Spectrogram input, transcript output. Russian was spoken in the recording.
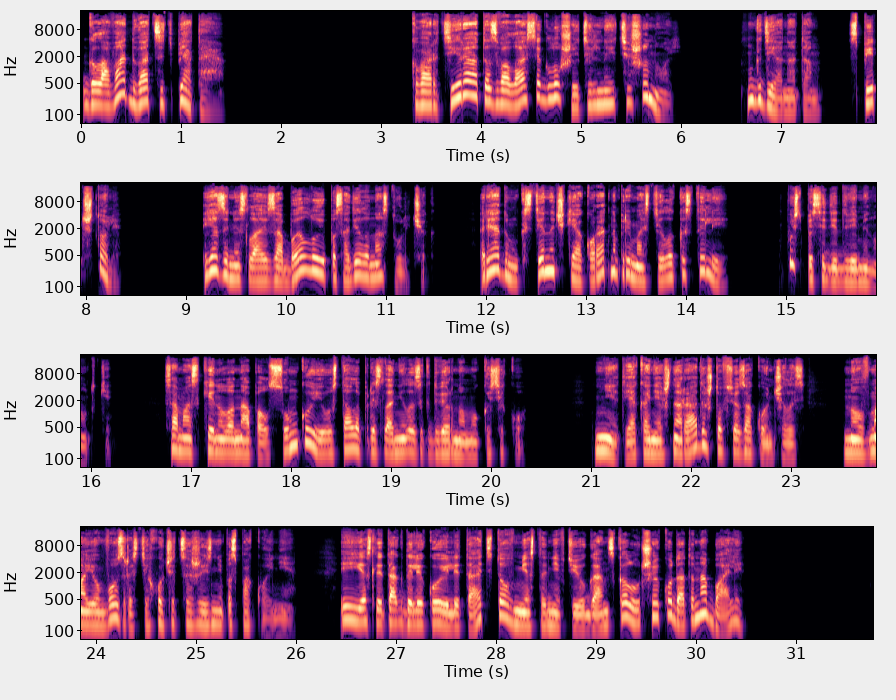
Глава 25. Квартира отозвалась оглушительной тишиной. Где она там? Спит, что ли? Я занесла Изабеллу и посадила на стульчик. Рядом к стеночке аккуратно примостила костыли. Пусть посидит две минутки. Сама скинула на пол сумку и устало прислонилась к дверному косяку. Нет, я, конечно, рада, что все закончилось, но в моем возрасте хочется жизни поспокойнее. И если так далеко и летать, то вместо Нефтеюганска лучше куда-то на Бали.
